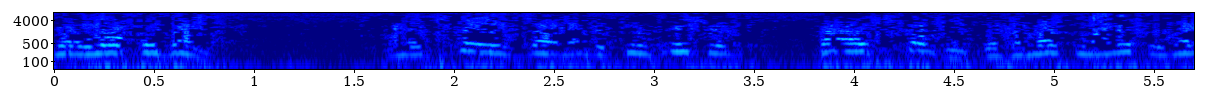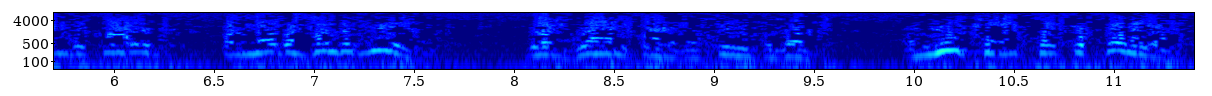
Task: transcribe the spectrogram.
your local bank. And it says that you've issued five statements with enough money to run the college for another hundred years. Your grandfather sees the bank. And you can't take a penny of it.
